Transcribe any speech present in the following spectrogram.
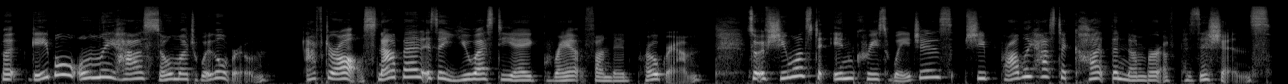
But Gable only has so much wiggle room. After all, SNAP-Ed is a USDA grant funded program. So if she wants to increase wages, she probably has to cut the number of positions.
